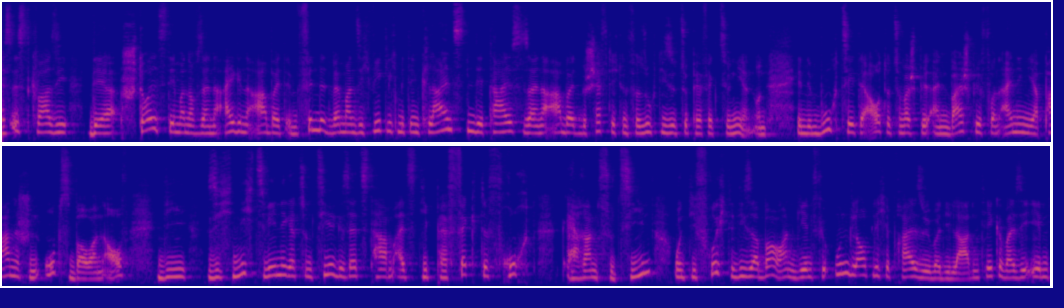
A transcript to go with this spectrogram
Es ist quasi der Stolz, den man auf seine eigene Arbeit empfindet, wenn man sich wirklich mit den kleinsten Details seiner Arbeit beschäftigt und versucht, diese zu perfektionieren. Und in dem Buch zählt der Autor zum Beispiel ein Beispiel von einigen japanischen Obstbauern auf, die sich nichts weniger zum Ziel gesetzt haben, als die perfekte Frucht heranzuziehen. Und die Früchte dieser Bauern gehen für unglaubliche Preise über die Ladentheke, weil sie eben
